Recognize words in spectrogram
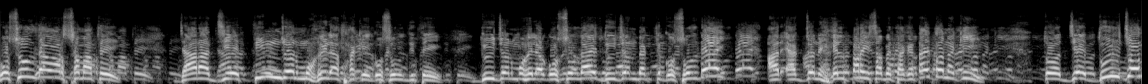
গোসল দেওয়ার সমাতে যারা যে তিনজন মহিলা থাকে গোসল দিতে দুইজন মহিলা গোসল দেয় দুইজন ব্যক্তি গোসল দেয় আর একজন হেল্পার হিসাবে থাকে তাই তো নাকি? তো যে দুইজন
